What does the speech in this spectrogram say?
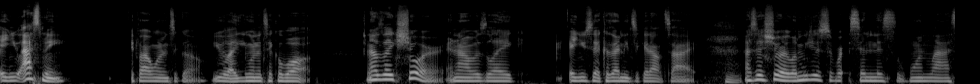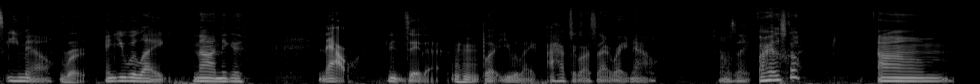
and you asked me if I wanted to go. You were like, you want to take a walk? And I was like, sure. And I was like, and you said, because I need to get outside. I said, sure, let me just send this one last email. Right. And you were like, nah, nigga, now. You didn't say that. hmm But you were like, I have to go outside right now. And I was like, all right, let's go. Um,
